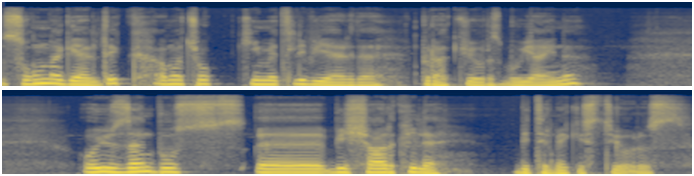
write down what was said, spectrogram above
sonuna geldik ama çok kıymetli bir yerde bırakıyoruz bu yayını. O yüzden bu e, bir şarkıyla bitirmek istiyoruz.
